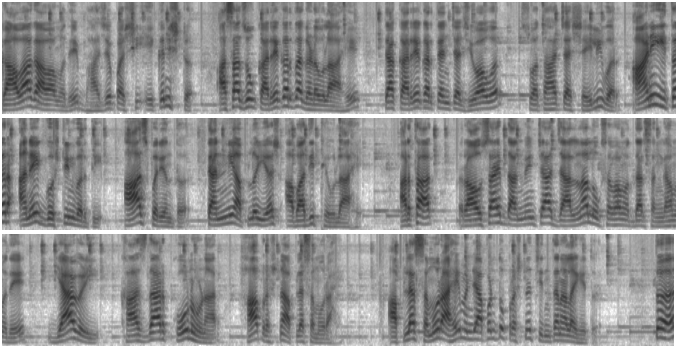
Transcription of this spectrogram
गावागावामध्ये भाजपाशी एकनिष्ठ असा जो कार्यकर्ता घडवला आहे त्या कार्यकर्त्यांच्या जीवावर स्वतःच्या शैलीवर आणि इतर अनेक गोष्टींवरती आजपर्यंत त्यांनी आपलं यश अबाधित ठेवलं आहे. अर्थात रावसाहेब दानवेंच्या जालना लोकसभा मतदारसंघामध्ये यावेळी खासदार कोण होणार हा प्रश्न आपल्यासमोर आहे. आपल्यासमोर आहे म्हणजे आपण तो प्रश्न चिंतनाला घेतोय. तर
